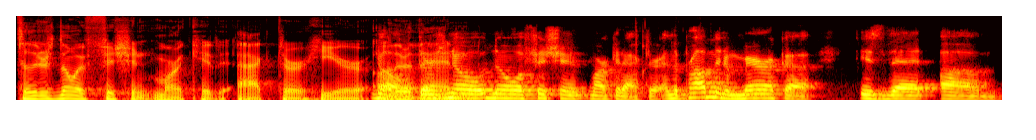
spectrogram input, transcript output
So there's no efficient market actor here No, other there's than no no efficient market actor. And the problem in America is that um,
